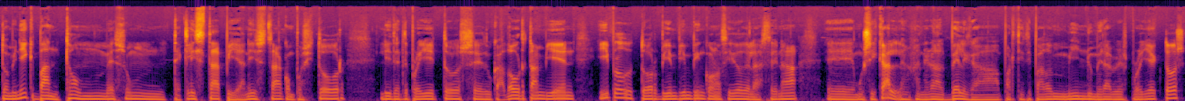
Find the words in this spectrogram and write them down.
Dominique Van Tom es un teclista, pianista, compositor, líder de proyectos, educador también y productor bien, bien, bien conocido de la escena eh, musical en general belga. Ha participado en innumerables proyectos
